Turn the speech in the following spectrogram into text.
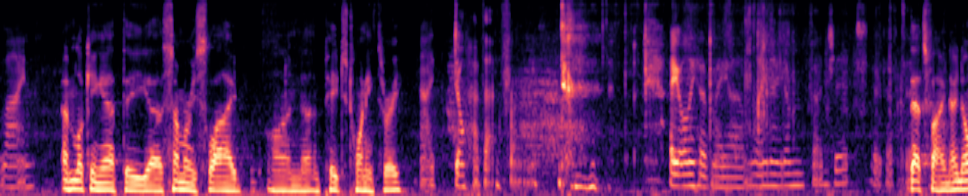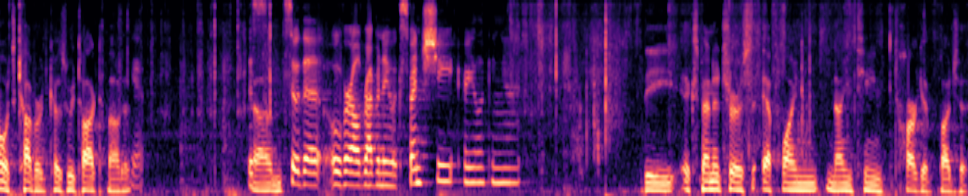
line. I'm looking at the uh, summary slide on uh, page 23. I don't have that in front of me. I only have my, uh, line item budget. I'd have to. That's fine, I know it's covered because we talked about it. Yep. Um, so the overall revenue expense sheet, are you looking at? The expenditures FY19 target budget.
